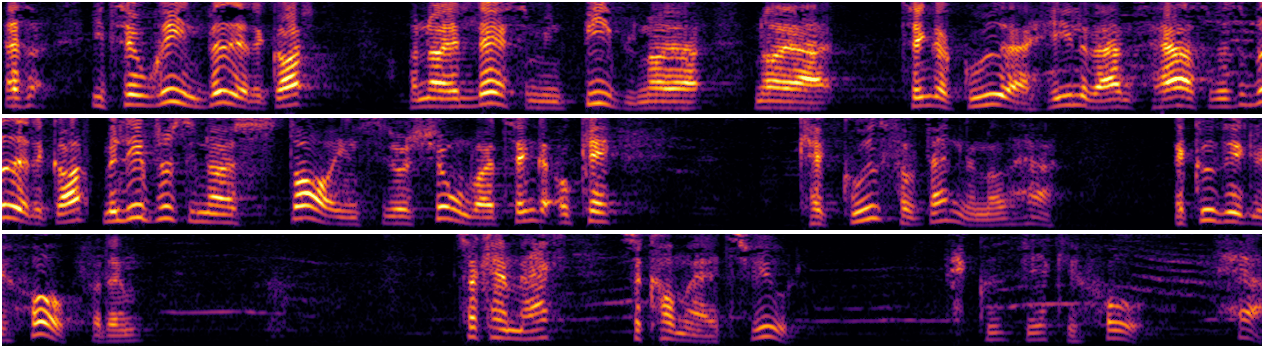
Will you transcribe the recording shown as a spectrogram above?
Altså, i teorien ved jeg det godt, og når jeg læser min bibel, når jeg, når jeg tænker, Gud er hele verdens herre, så, så ved jeg det godt. Men lige pludselig, når jeg står i en situation, hvor jeg tænker, okay, kan Gud forvandle noget her? Er Gud virkelig håb for dem? Så kan jeg mærke, så kommer jeg i tvivl. Er Gud virkelig håb her?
